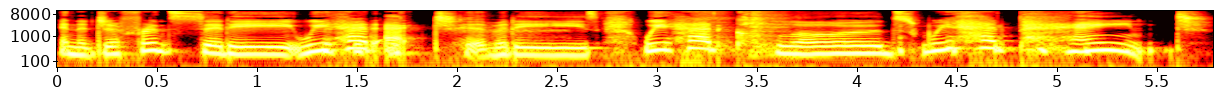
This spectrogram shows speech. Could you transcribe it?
in a different city. We had activities, we had clothes, we had paint.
